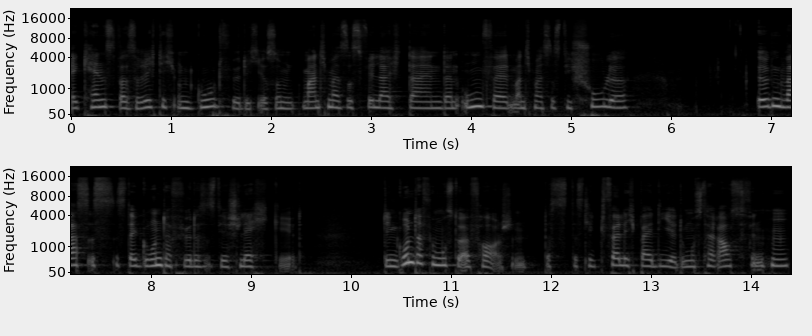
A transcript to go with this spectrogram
erkennst, was richtig und gut für dich ist. Und manchmal ist es vielleicht dein, dein Umfeld, manchmal ist es die Schule. Irgendwas ist, ist der Grund dafür, dass es dir schlecht geht. Den Grund dafür musst du erforschen. Das, das liegt völlig bei dir. Du musst herausfinden,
